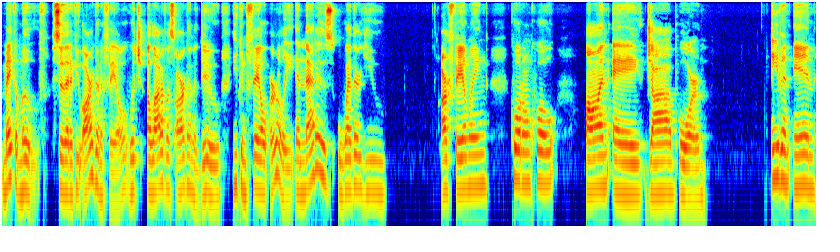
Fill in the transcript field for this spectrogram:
make a move so that if you are going to fail, which a lot of us are going to do, you can fail early. And that is whether you are failing, quote unquote, on a job or even in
